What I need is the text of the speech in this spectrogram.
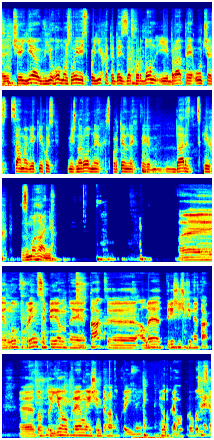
е, чи є в його можливість поїхати десь за кордон і брати участь саме в якихось міжнародних спортивних цих дартських змаганнях? Е, ну, в принципі, е, так, е, але трішечки не так. Е, тобто є окремий чемпіонат України, він окремо проводиться.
